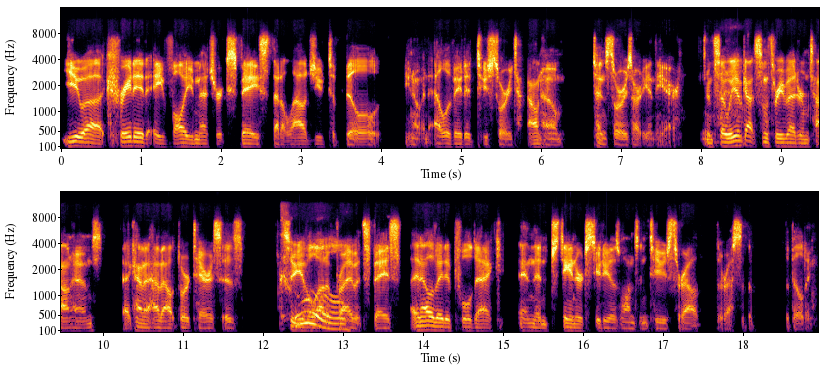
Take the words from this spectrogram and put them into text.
you uh, created a volumetric space that allowed you to build, you know, an elevated two-story townhome, 10 stories already in the air. And so we have got some three-bedroom townhomes that kind of have outdoor terraces. Cool. So you have a lot of private space, an elevated pool deck, and then standard studios ones and twos throughout the rest of the, the building.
